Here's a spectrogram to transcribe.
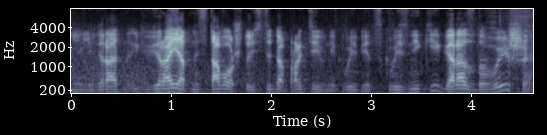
или веро... вероятность того, что из тебя противник выбьет сквозняки, гораздо выше.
